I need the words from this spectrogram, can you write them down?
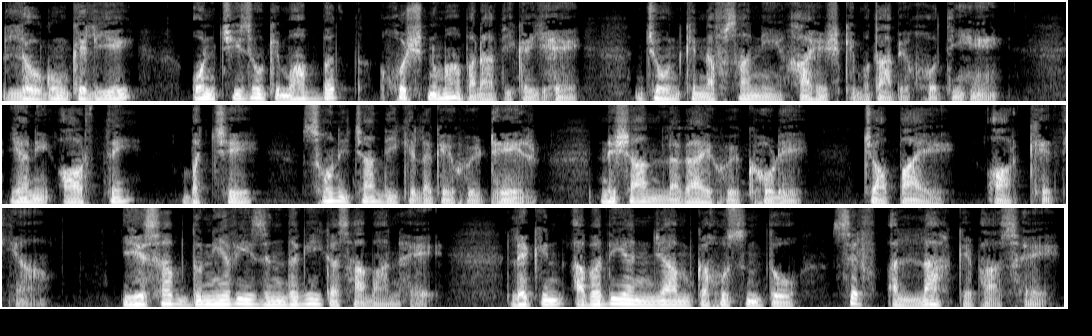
لوگوں کے لیے ان چیزوں کی محبت خوشنما بنا دی گئی ہے، جو ان کی نفسانی خواہش کے مطابق ہوتی ہیں۔ یعنی عورتیں، بچے، سونے چاندی کے لگے ہوئے ڈھیر، نشان لگائے ہوئے گھوڑے، چوپائے اور کھیتیاں۔ یہ سب دنیاوی زندگی کا سامان ہے، لیکن ابدی انجام کا حسن تو صرف اللہ کے پاس ہے۔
